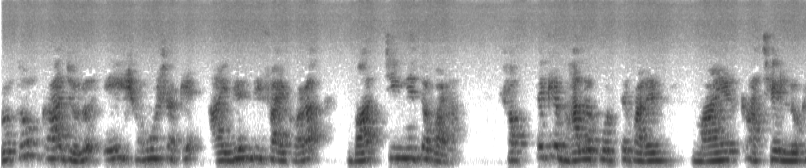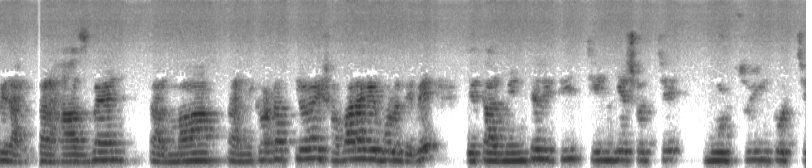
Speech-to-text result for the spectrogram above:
প্রথম কাজ হলো এই সমস্যাকে আইডেন্টিফাই করা বা চিহ্নিত করা। সব থেকে ভালো করতে পারেন মায়ের কাছের লোকেরাই। তার হাজব্যান্ড তার মা, তার নিকটাত্মীয়রাই সবার আগে বলে দেবে যে তার মেন্টালিটি চেঞ্জেস হচ্ছে মুড সুইং করছে,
